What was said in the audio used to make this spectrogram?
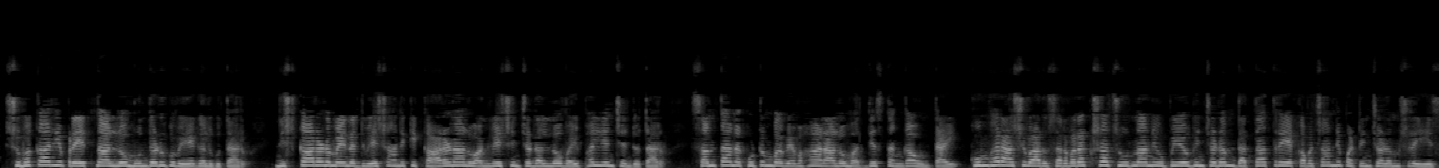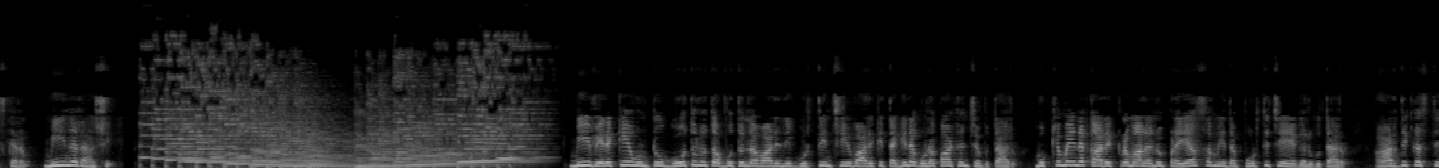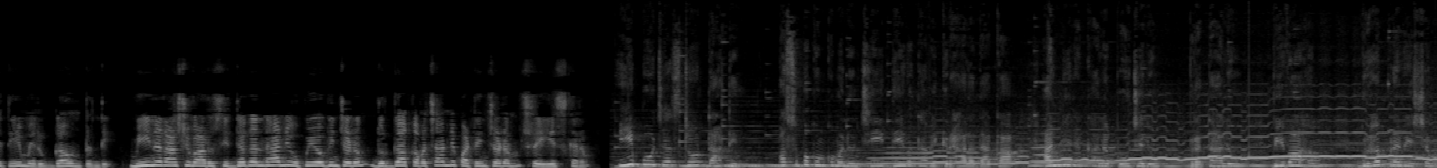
శుభకార్య ప్రయత్నాల్లో ముందడుగు వేయగలుగుతారు. నిష్కారణమైన ద్వేషానికి కారణాలు అన్వేషించడంలో వైఫల్యం చెందుతారు. సంతాన కుటుంబ వ్యవహారాలు మధ్యస్థంగా ఉంటాయి. కుంభరాశి వారు సర్వరక్ష చూర్ణాన్ని ఉపయోగించడం దత్తాత్రేయ కవచాన్ని పఠించడం శ్రేయస్కరం. మీనరాశి. మీ వెనకే ఉంటూ గోతులు తవ్వుతున్న వారిని గుర్తించి వారికి తగిన గుణపాఠం చెబుతారు. ముఖ్యమైన కార్యక్రమాలను ప్రయాస మీద పూర్తి చేయగలుగుతారు. ఆర్థిక స్థితి మెరుగ్గా ఉంటుంది. మీనరాశి వారు సిద్ధగంధాన్ని ఉపయోగించడం దుర్గా కవచాన్ని పఠించడం శ్రేయస్కరం. ఈ పూజ స్టోర్ డాట్ ఇన్ పసుపు కుంకుమ నుంచి దేవతా విగ్రహాల దాకా అన్ని రకాల పూజలు వ్రతాలు వివాహం గృహప్రవేశం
